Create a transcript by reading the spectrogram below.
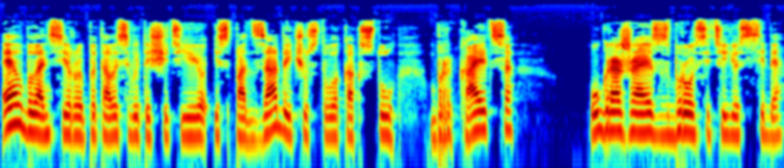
Эл, балансируя, пыталась вытащить ее из-под зада и чувствовала, как стул брыкается, угрожая сбросить ее с себя.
